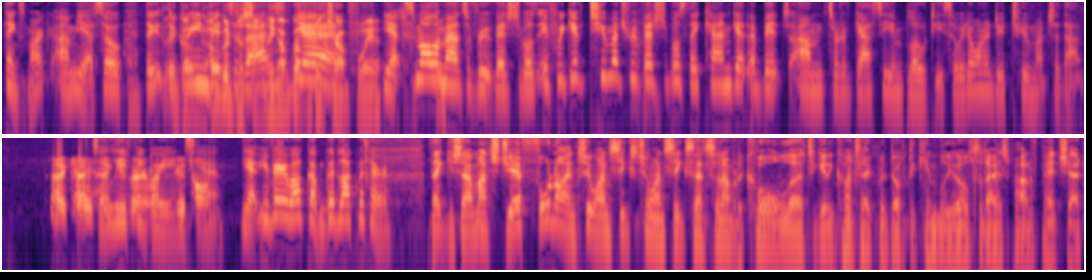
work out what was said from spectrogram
Thanks, Mark. Um, yeah, so the, the go. green I'm bits good of that. something. I've got the yeah, picture up for you. Yeah, small amounts of root vegetables. If we give too much root vegetables, they can get a bit um, sort of gassy and bloaty, so we don't want to do too much of that. Okay, So thank you leafy very much for your greens, time. yeah. Yeah, you're very welcome. Good luck with her. Thank you so much, Jeff. 49216216, that's the number to call uh, to get in contact with Dr. Kimberley Earl today as part of Pet Chat.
